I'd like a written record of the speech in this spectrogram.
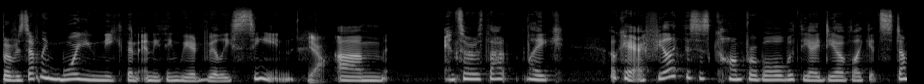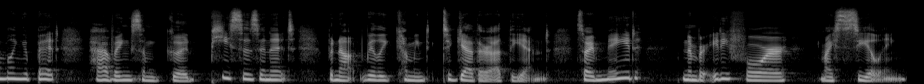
but it was definitely more unique than anything we had really seen. Yeah. Um, and so I thought, like, okay, I feel like this is comparable with the idea of like it's stumbling a bit, having some good pieces in it, but not really coming t- together at the end. So I made number 84 my ceiling.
